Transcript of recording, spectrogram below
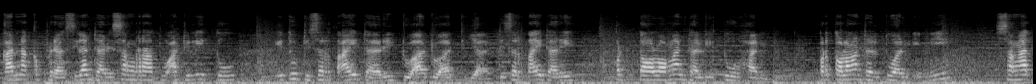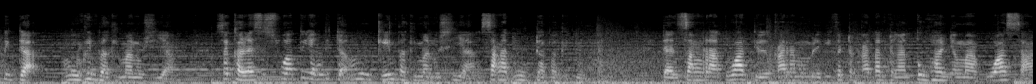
karena keberhasilan dari sang ratu adil itu itu disertai dari doa-doa dia disertai dari pertolongan dari Tuhan. Pertolongan dari Tuhan ini sangat tidak mungkin bagi manusia. Segala sesuatu yang tidak mungkin bagi manusia sangat mudah bagi Tuhan. Dan sang ratu adil karena memiliki kedekatan dengan Tuhan yang maha kuasa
